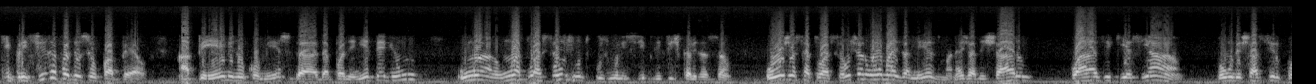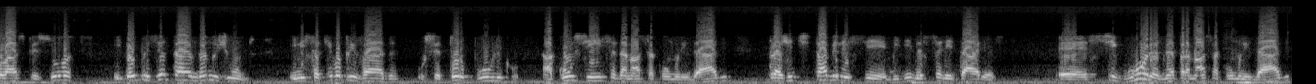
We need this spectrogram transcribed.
que precisa fazer o seu papel. A PM, no começo da, da pandemia, teve um, uma, uma atuação junto com os municípios de fiscalização. Hoje essa atuação já não é mais a mesma, né? Já deixaram quase que assim, ah, vamos deixar circular as pessoas. Então precisa estar andando junto iniciativa privada, o setor público, a consciência da nossa comunidade, para a gente estabelecer medidas sanitárias é, seguras né, para a nossa comunidade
